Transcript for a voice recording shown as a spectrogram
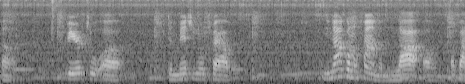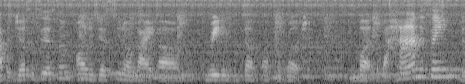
Uh, spiritual, uh, dimensional travel. You're not going to find a lot um, about the justice system, only just, you know, like um, readings and stuff of corruption. But the behind the scenes, the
